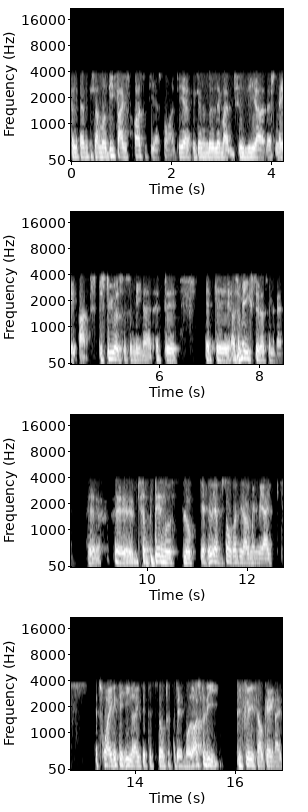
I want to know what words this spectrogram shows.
Taliban på samme måde, de er faktisk også i diasporaen. Det er f.eks. medlemmer af den tidligere Nationalbanks bestyrelse, som mener, at, at, øh, at, at og som ikke støtter Taliban. Øh, øh, så på den måde flugt. Jeg, jeg forstår godt dit argument, men jeg er ikke jeg tror ikke, at det er helt rigtigt, at det på den måde. Også fordi de fleste afghanere i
